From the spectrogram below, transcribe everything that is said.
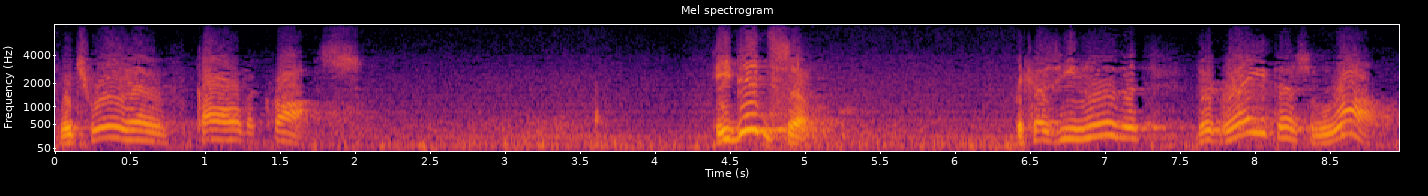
which we have called a cross, he did so because he knew that the greatest love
